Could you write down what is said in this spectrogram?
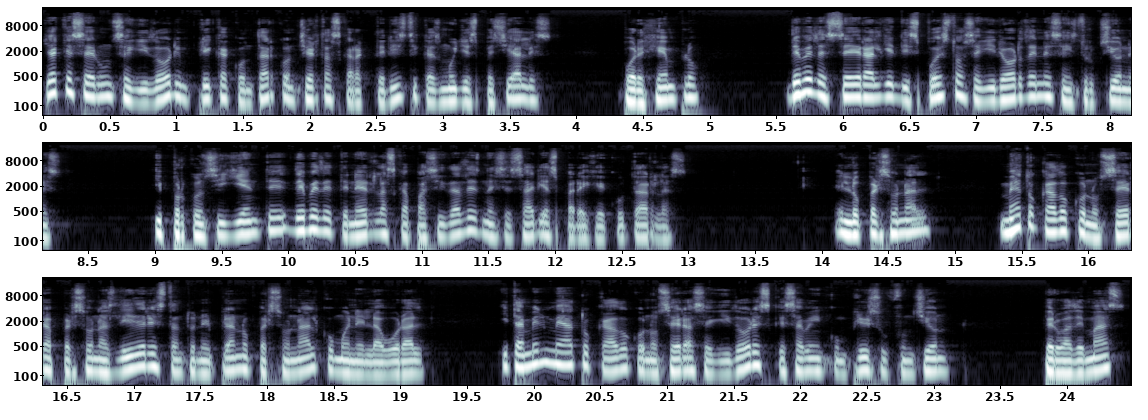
ya que ser un seguidor implica contar con ciertas características muy especiales. Por ejemplo, debe de ser alguien dispuesto a seguir órdenes e instrucciones, y por consiguiente debe de tener las capacidades necesarias para ejecutarlas. En lo personal, me ha tocado conocer a personas líderes tanto en el plano personal como en el laboral, y también me ha tocado conocer a seguidores que saben cumplir su función, pero además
